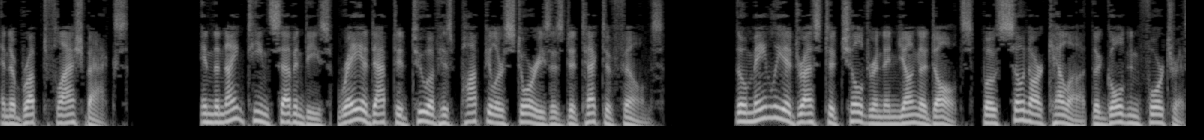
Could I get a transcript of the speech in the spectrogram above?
and abrupt flashbacks. In the 1970s, Ray adapted two of his popular stories as detective films. Though mainly addressed to children and young adults, both Sonar Kella The Golden Fortress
